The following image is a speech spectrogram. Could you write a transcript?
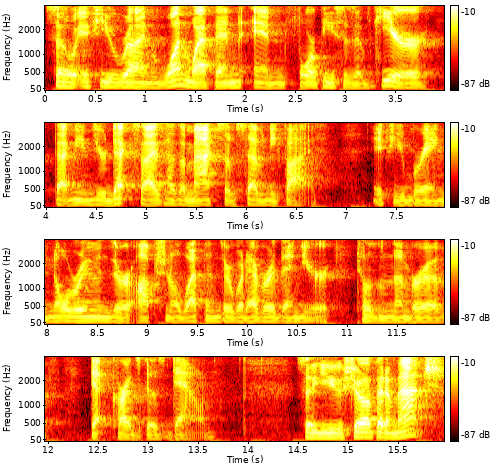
So if you run one weapon and four pieces of gear, that means your deck size has a max of 75. If you bring Nullrunes or optional weapons or whatever, then your total number of deck cards goes down. So you show up at a match,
